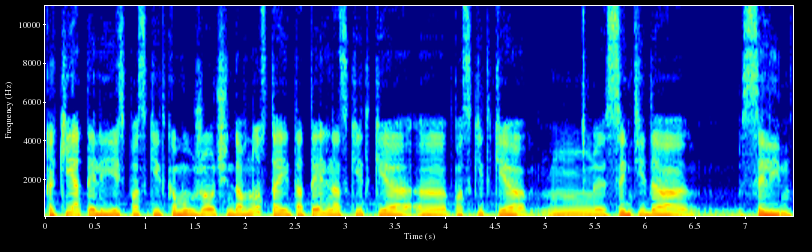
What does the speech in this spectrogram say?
какие отели есть по скидкам. И уже очень давно стоит отель на скидке, э, по скидке Сентида Селин.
